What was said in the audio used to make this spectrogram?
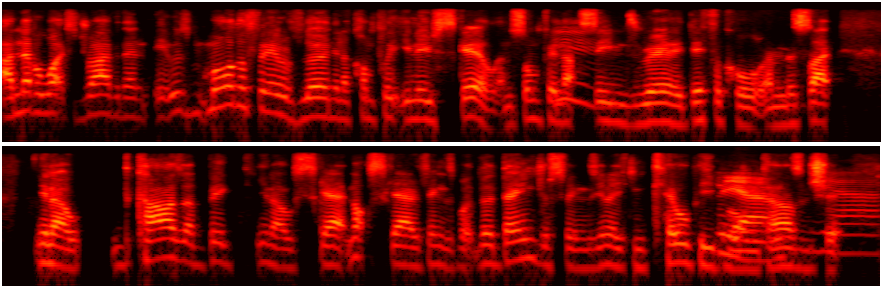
I never wanted to drive, and then it was more the fear of learning a completely new skill and something Mm. that seems really difficult. And it's like, you know, cars are big, you know, scare not scary things, but they're dangerous things. You know, you can kill people Yeah. in cars and shit. yeah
